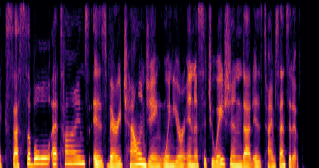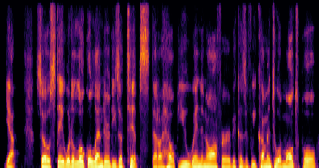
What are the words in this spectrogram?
accessible at times is very challenging when you're in a situation that is time sensitive. Yeah. So stay with a local lender. These are tips that'll help you win an offer because if we come into a multiple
